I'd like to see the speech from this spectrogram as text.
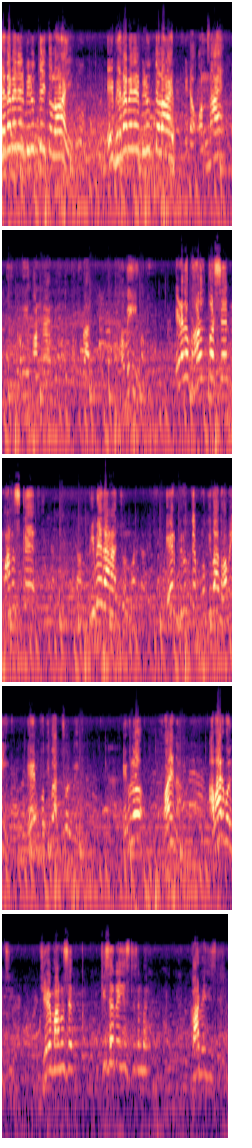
ভেদাভেদের বিরুদ্ধেই তো লড়াই। এই ভেদাভেদের বিরুদ্ধে লড়াই, এটা অন্যায় এবং এই অন্যায়ের বিরুদ্ধে প্রতিবাদ হবেই হবে। এটা তো ভারতবর্ষের মানুষকে বিভেদ আনার জন্য। এর বিরুদ্ধে প্রতিবাদ হবেই, এর প্রতিবাদ চলবে এগুলো হয় না। আবার বলছি, যে মানুষের কিসের রেজিস্ট্রেশন ভাই? কার রেজিস্ট্রেশন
